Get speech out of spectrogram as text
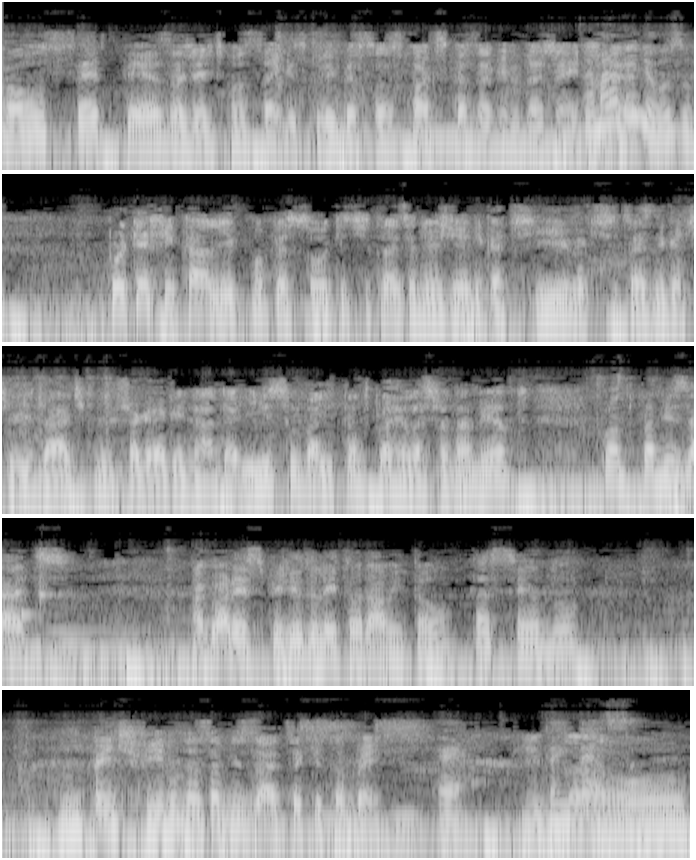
com certeza a gente consegue excluir pessoas tóxicas da vida da gente. É né? maravilhoso. Por que ficar ali com uma pessoa que te traz energia negativa, que te traz negatividade, que não te agrega em nada? E Isso vale tanto para relacionamento quanto para amizades. Agora, esse período eleitoral, então, está sendo um pente fino das amizades aqui também. É. Tem Então,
